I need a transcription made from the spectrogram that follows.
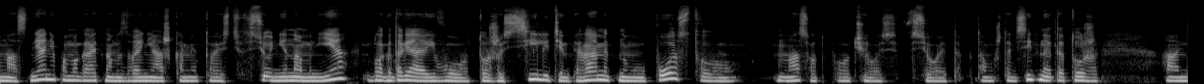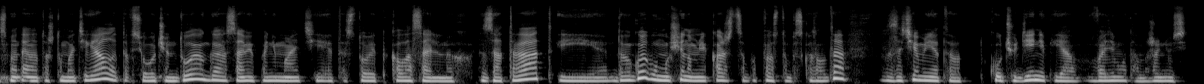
нас няня помогает нам с двойняшками, то есть все не на мне. Благодаря его тоже силе, темпераментному упорству у нас вот получилось все это, потому что действительно это тоже а, несмотря на то, что материал это все очень дорого, сами понимаете, это стоит колоссальных затрат. И другой бы мужчина, мне кажется, бы просто бы сказал, да, зачем мне это вот кучу денег, я возьму там, женюсь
